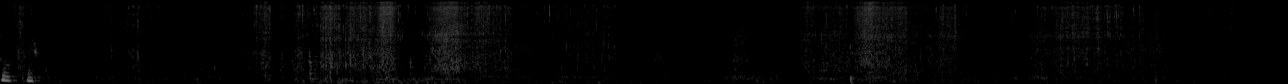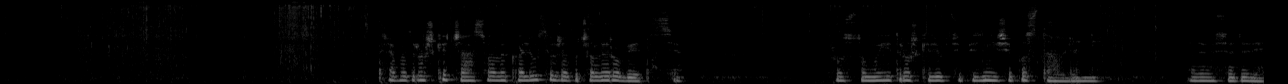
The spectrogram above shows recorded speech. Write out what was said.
Супер. Треба трошки часу, але калюси вже почали робитися. Просто мої трошки любцю пізніше поставлені. Але ось диви.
